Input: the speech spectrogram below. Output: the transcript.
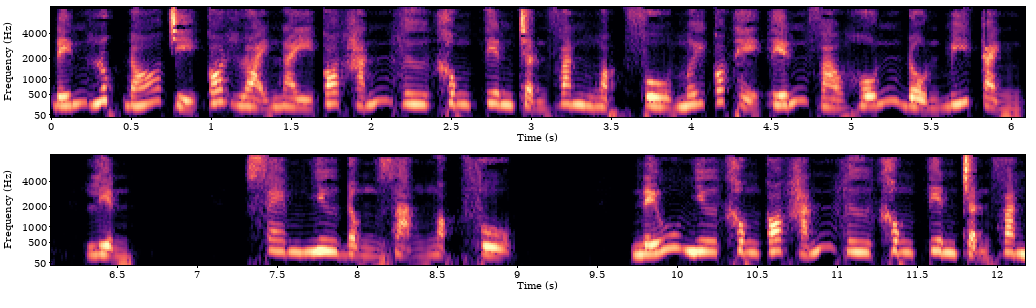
Đến lúc đó chỉ có loại này có hắn hư không tiên trận văn ngọc phù mới có thể tiến vào hỗn độn bí cảnh, liền. Xem như đồng dạng ngọc phù. Nếu như không có hắn hư không tiên trận văn.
